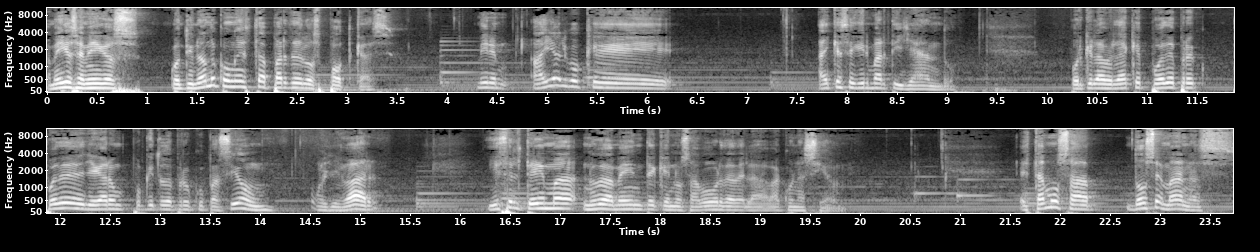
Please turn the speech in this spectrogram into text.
Amigos y amigas, continuando con esta parte de los podcasts, miren, hay algo que hay que seguir martillando, porque la verdad que puede, puede llegar un poquito de preocupación o llevar, y es el tema nuevamente que nos aborda de la vacunación. Estamos a dos semanas,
